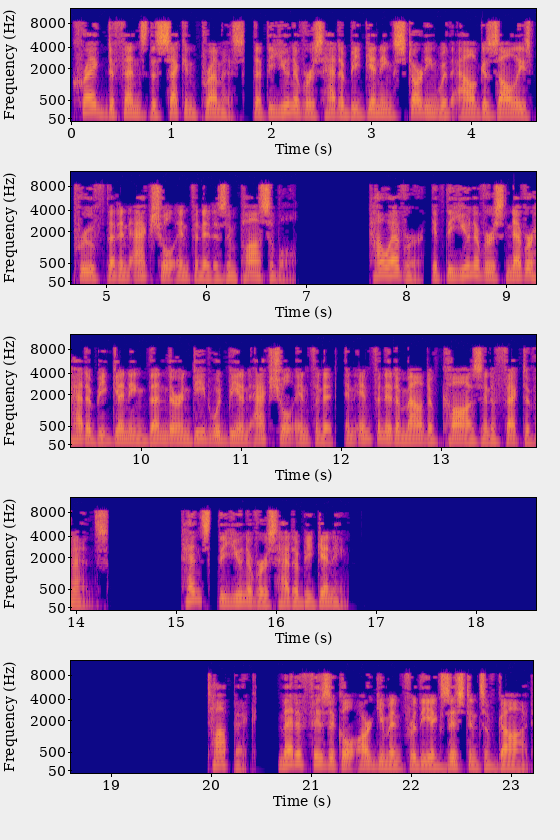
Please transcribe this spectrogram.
Craig defends the second premise, that the universe had a beginning starting with al-Ghazali's proof that an actual infinite is impossible. However, if the universe never had a beginning then there indeed would be an actual infinite, an infinite amount of cause and effect events. Hence, the universe had a beginning. Metaphysical argument for the existence of God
